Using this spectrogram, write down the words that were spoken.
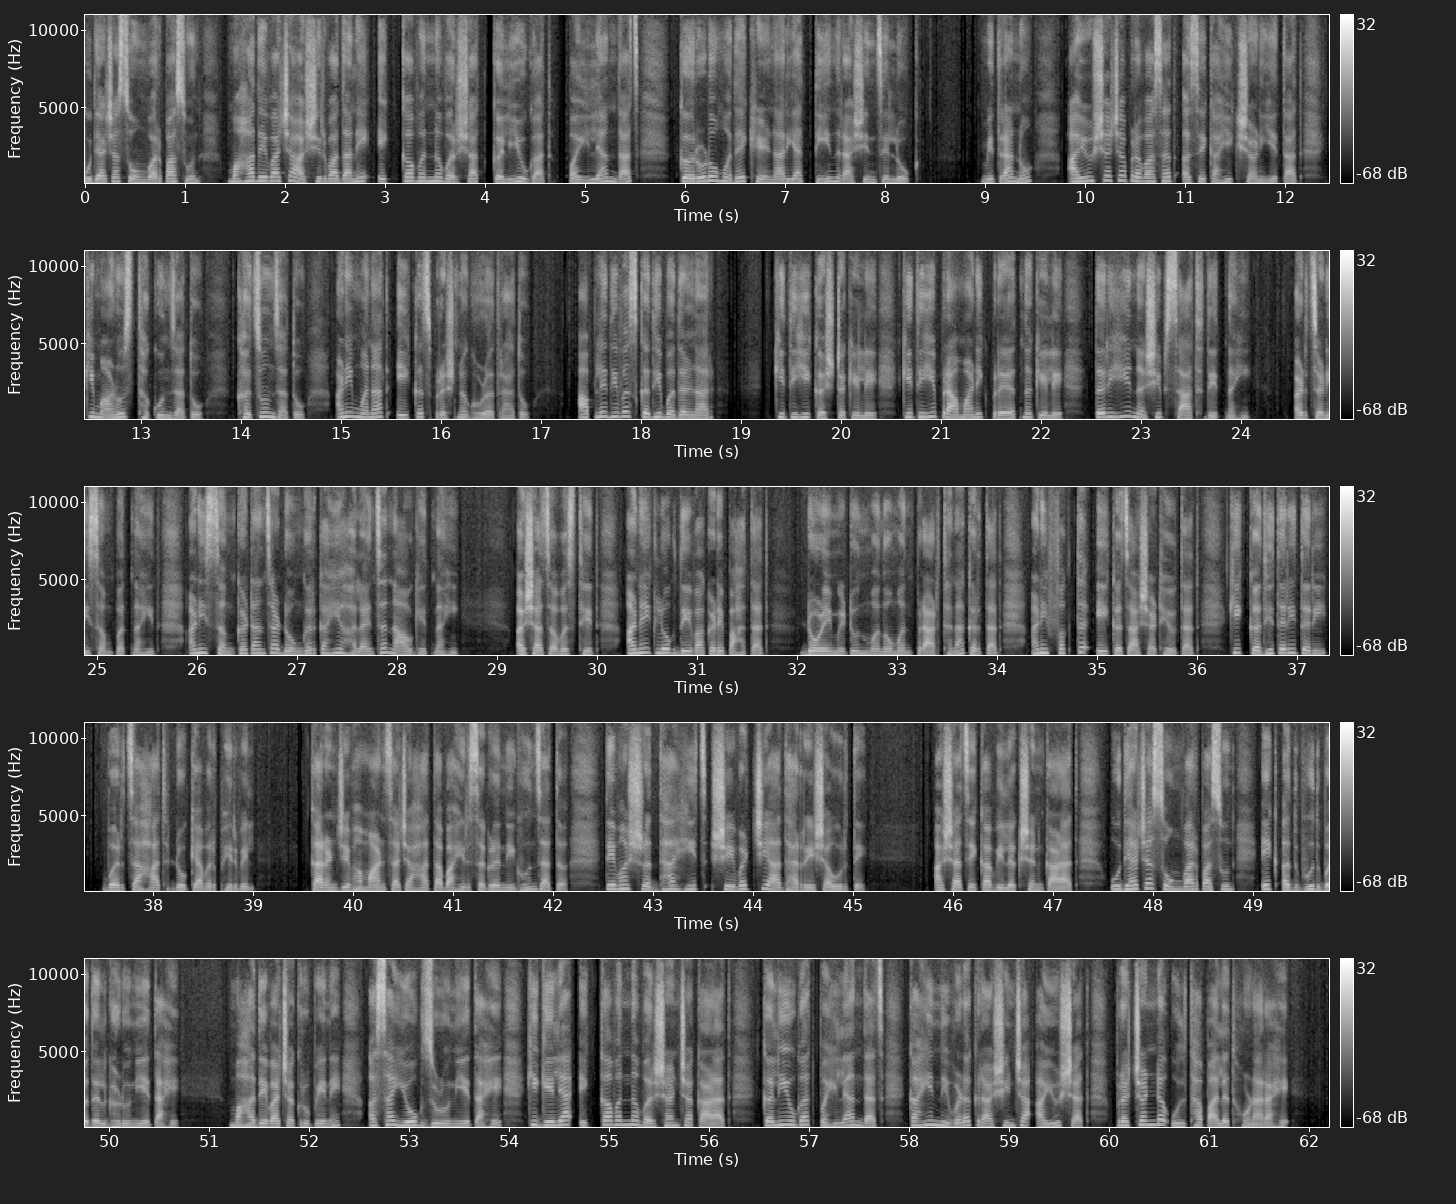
उद्याच्या सोमवारपासून महादेवाच्या आशीर्वादाने एक्कावन्न वर्षात कलियुगात पहिल्यांदाच करोडोमध्ये खेळणार या तीन राशींचे लोक. मित्रांनो आयुष्याच्या प्रवासात असे काही क्षण येतात की माणूस थकून जातो खचून जातो आणि मनात एकच प्रश्न घोळत राहतो. आपले दिवस कधी बदलणार? कितीही कष्ट केले कितीही प्रामाणिक प्रयत्न केले तरीही नशीब साथ देत नाही. अडचणी संपत नाहीत आणि संकटांचा डोंगर काही हलायचं नाव घेत नाही. अशाच अवस्थेत अनेक लोक देवाकडे पाहतात. डोळे मिटून मनोमन प्रार्थना करतात आणि फक्त एकच आशा ठेवतात की कधीतरी तरी वरचा हात डोक्यावर फिरवेल. कारण जेव्हा माणसाच्या हाताबाहेर सगळं निघून जातं तेव्हा श्रद्धा हीच शेवटची आधाररेषा उरते. अशाच एका विलक्षण काळात उद्याच्या सोमवारपासून एक अद्भुत बदल घडून येत आहे. महादेवाच्या कृपेने असा योग जुळून येत आहे की गेल्या एक्कावन्न वर्षांच्या काळात कलियुगात पहिल्यांदाच काही निवडक राशींच्या आयुष्यात प्रचंड उलथापालत होणार आहे.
